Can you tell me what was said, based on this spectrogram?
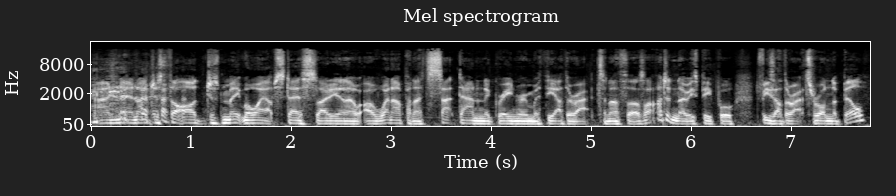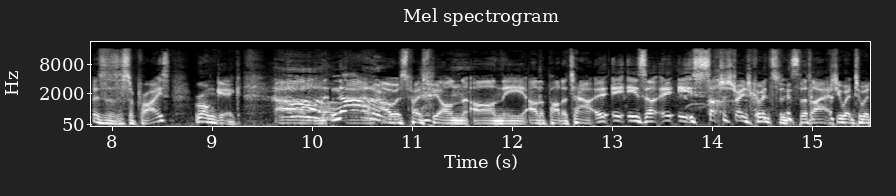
and then I just thought I'd just make my way upstairs slowly. And I, I went up and I sat down in the green room with the other acts, and I thought I was like, I didn't know these people, these other acts were on the bill. This is a surprise. Wrong gig. Um, no! and I was supposed to be on on the other part of town. It, it is a, it is such a strange coincidence that I actually went to a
